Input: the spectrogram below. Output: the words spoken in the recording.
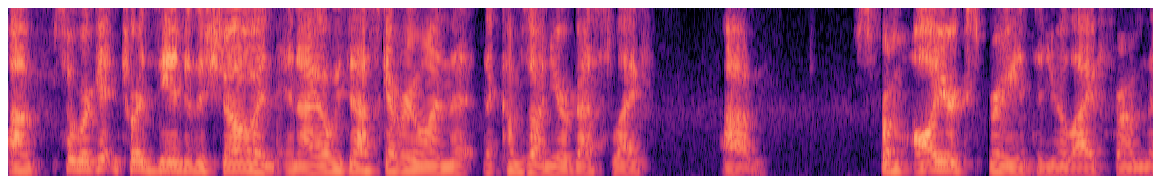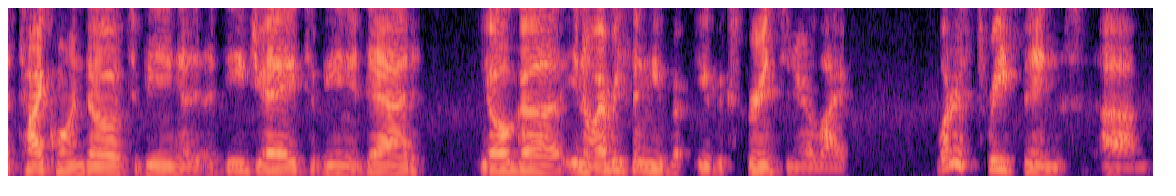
Um, so we're getting towards the end of the show, and, and I always ask everyone that, that comes on your best life, um, from all your experience in your life, from the Taekwondo to being a, a DJ to being a dad, yoga, you know, everything you've, you've experienced in your life. What are three things um,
